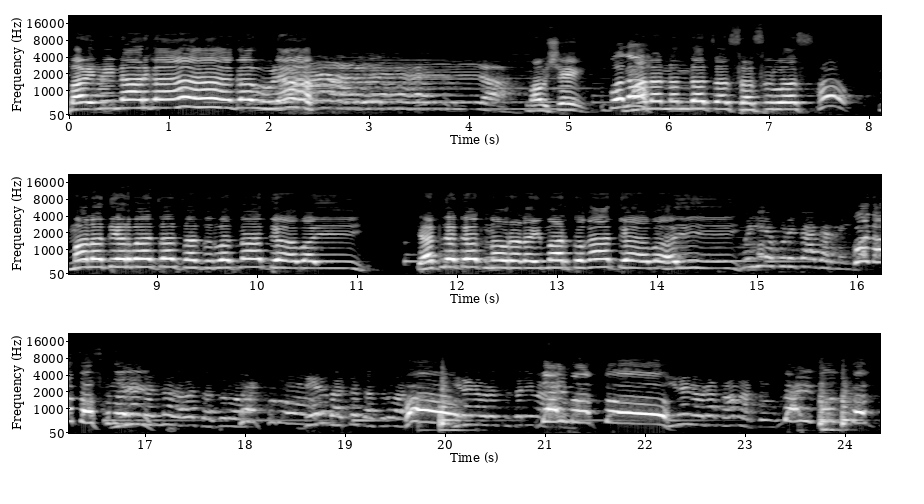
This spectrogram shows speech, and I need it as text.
बाई मी नार ग गवळ्या. मावशे बोला. मला नंदाचा सासुरवास. हो. मला देरबाचा सासुरवास ना त्या बाई त्यातल्या त्यात नवरालाही मारतो का त्या बाई म्हणजे कुणाचा आधार नाही? नाही? नवरा नवरा. हा. नवरा नाही नाही मारत. नवरा नाही गुण करती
